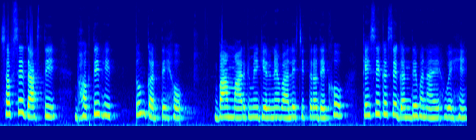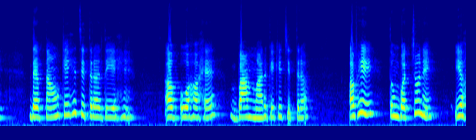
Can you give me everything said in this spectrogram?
सबसे जास्ती भक्ति भी तुम करते हो। बाम मार्ग में गिरने वाले चित्र देखो, कैसे कैसे गंदे बनाए हुए हैं। देवताओं के ही चित्र दिए हैं। अब वह है बाम मार्ग के चित्र। अभी तुम बच्चों ने यह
